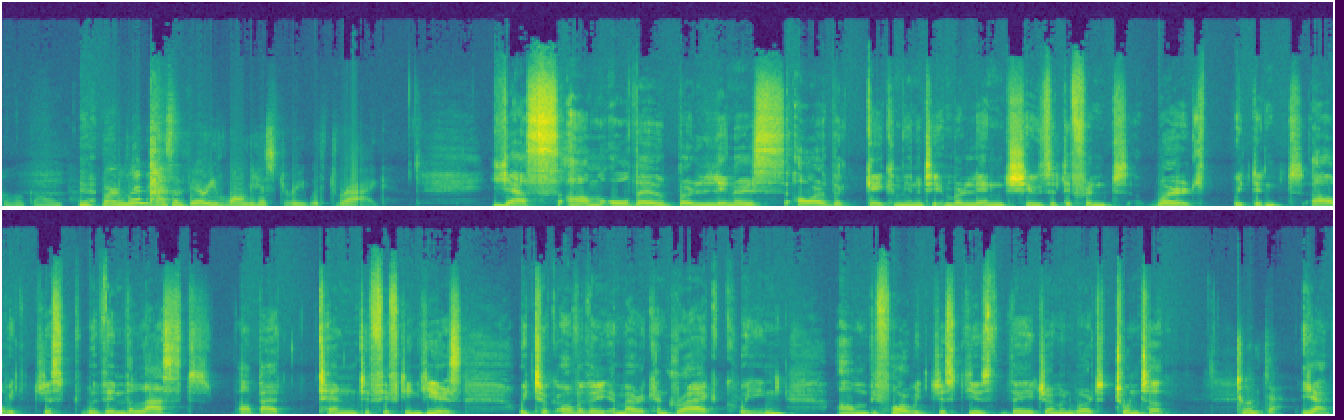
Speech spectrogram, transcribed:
Oh, golly. Berlin has a very long history with drag. Yes, um, although Berliners or the gay community in Berlin choose a different word, we didn't, uh, we just within the last about 10 to 15 years, we took over the American drag queen. Um, before, we just used the German word Tunte. Tunte. Yeah,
